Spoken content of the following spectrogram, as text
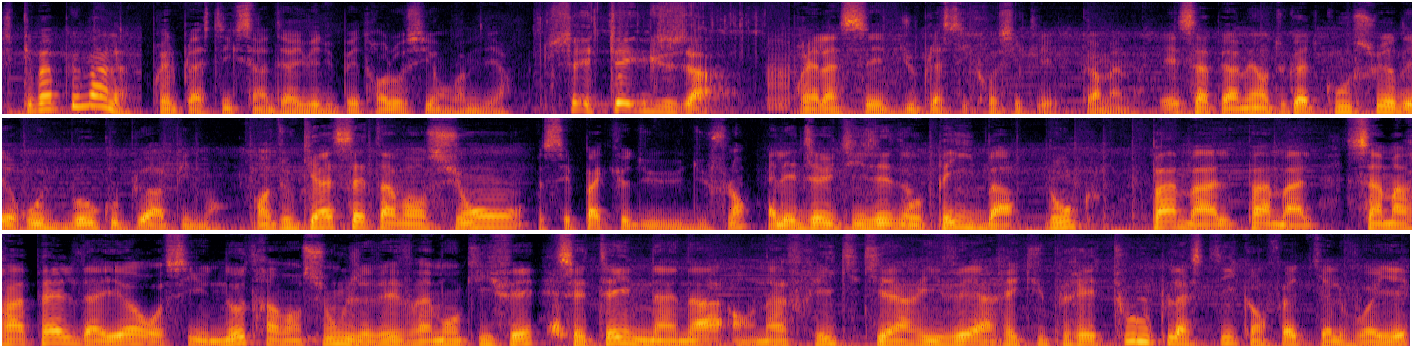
ce qui est pas plus mal. Après, le plastique, c'est un dérivé du pétrole aussi, on va me dire. C'est exact. Après, là, c'est du plastique recyclé quand même. Et ça permet en tout cas de construire des routes beaucoup plus rapidement. En tout cas, cette invention, c'est pas que du, flanc. Elle est déjà utilisée aux Pays-Bas. Donc, pas mal, pas mal. Ça me rappelle d'ailleurs aussi une autre invention que j'avais vraiment kiffé. C'était une nana en Afrique qui arrivait à récupérer tout le plastique en fait qu'elle voyait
